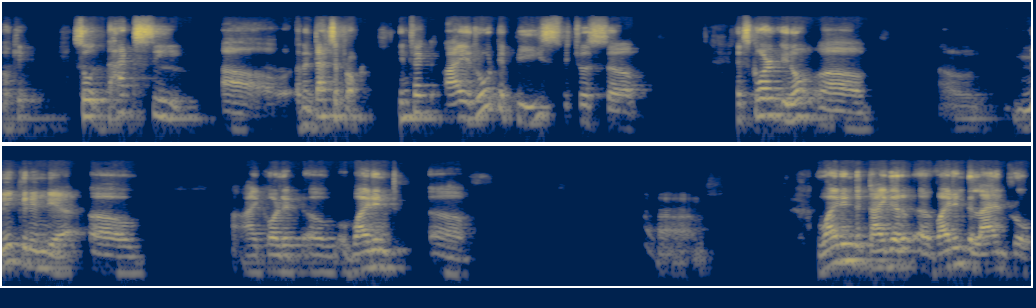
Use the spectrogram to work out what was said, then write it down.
Okay. So that's the uh, I mean, that's a problem. In fact, I wrote a piece which was, uh, it's called, you know, uh, uh Make in India. Uh, I called it uh, Why didn't um, Why didn't the tiger, why didn't the lion roar?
